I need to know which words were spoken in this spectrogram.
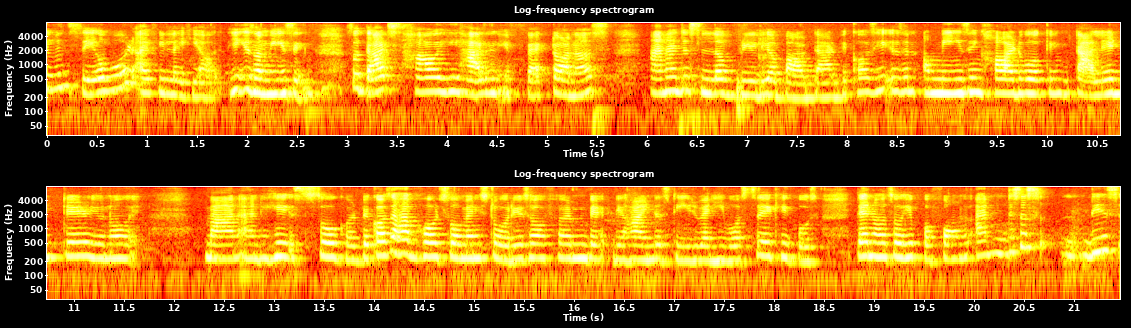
even say a word I feel like yeah he is amazing. So that's how he has an effect on us and I just love really about that because he is an amazing, hardworking, talented, you know, man, and he is so good. Because I have heard so many stories of him be- behind the stage when he was sick, he goes, then also he performs, and this is this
